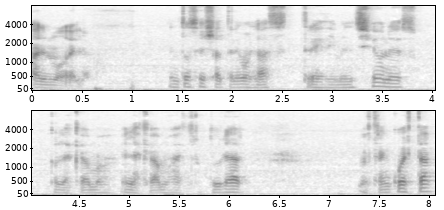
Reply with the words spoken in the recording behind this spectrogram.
al modelo. Entonces ya tenemos las tres dimensiones con las que vamos, en las que vamos a estructurar nuestra encuesta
